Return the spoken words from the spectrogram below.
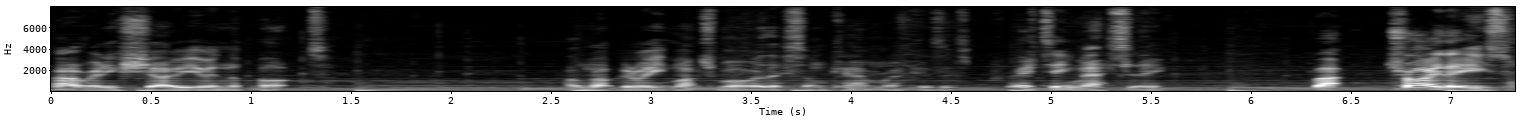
Can't really show you in the pot. I'm not going to eat much more of this on camera because it's pretty messy. But try these.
